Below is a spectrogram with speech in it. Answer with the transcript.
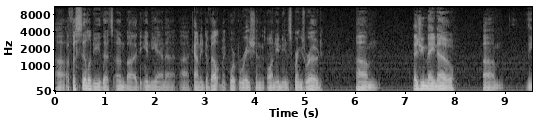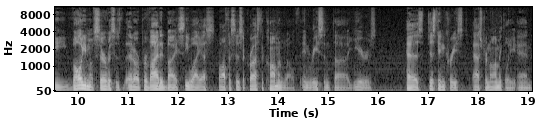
uh, a facility that's owned by the Indiana uh, County Development Corporation on Indian Springs Road. Um, as you may know, um, the volume of services that are provided by CYS offices across the Commonwealth in recent uh, years has just increased astronomically, and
